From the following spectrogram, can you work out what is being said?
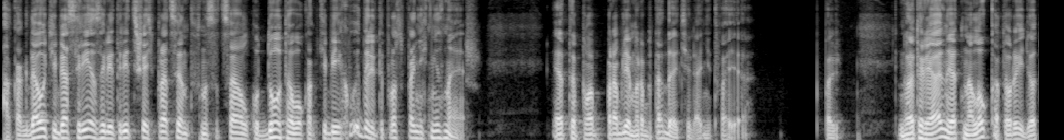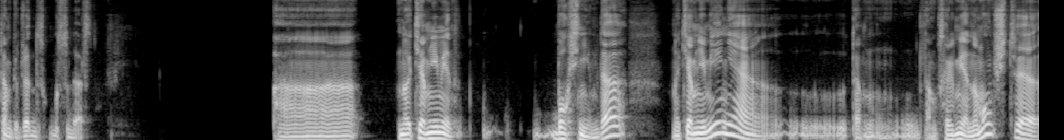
А когда у тебя срезали 36% на социалку до того, как тебе их выдали, ты просто про них не знаешь. Это проблема работодателя, а не твоя. Но это реально, это налог, который идет там в бюджет государства. А, но тем не менее, бог с ним, да, но тем не менее, там, там, в современном обществе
